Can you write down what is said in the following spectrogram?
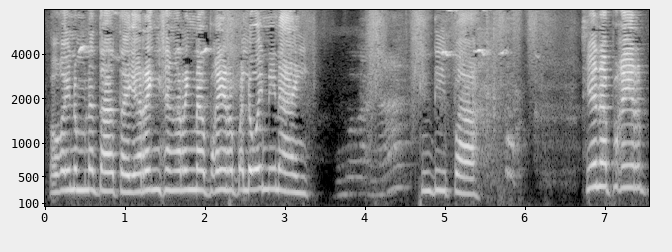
Okay naman ang tatay. Aring isang aring napakahirap aluin ni Nay. Hindi pa. Yan, napakahirap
